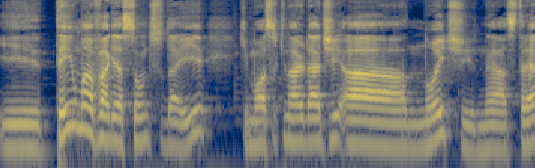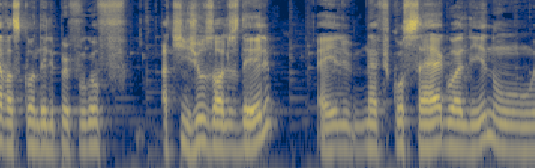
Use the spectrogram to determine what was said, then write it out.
E tem uma variação disso daí que mostra que, na verdade, a noite, né, as trevas, quando ele perfurou, atingiu os olhos dele. Aí ele né, ficou cego ali, no,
